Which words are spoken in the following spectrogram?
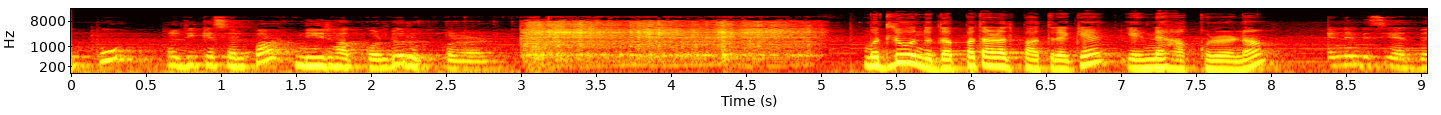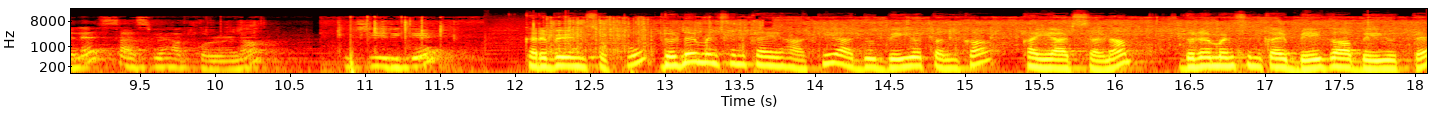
ಉಪ್ಪು, ಅದಕ್ಕೆ ಸ್ವಲ್ಪ ನೀರು ಹಾಕ್ಕೊಂಡು ರುಬ್ಕೊಳ್ಳೋಣ. ಮೊದಲು ಒಂದು ದಪ್ಪ ತಾಳದ ಪಾತ್ರೆಗೆ ಎಣ್ಣೆ ಹಾಕ್ಕೊಳ್ಳೋಣ. ಎಣ್ಣೆ ಬಿಸಿ ಆದ್ಮೇಲೆ ಸಾಸಿವೆ ಹಾಕ್ಕೊಳ್ಳೋಣ ಜೀರಿಗೆ ಕರಿಬೇವಿನ ಸೊಪ್ಪು ದೊಡ್ಡ ಮೆಣಸಿನಕಾಯಿ ಹಾಕಿ ಅದು ಬೇಯೋ ತನಕ ಕೈ ಆಡ್ಸೋಣ ದೊಡ್ಡ ಮೆಣಸಿನಕಾಯಿ ಬೇಗ ಬೇಯುತ್ತೆ.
